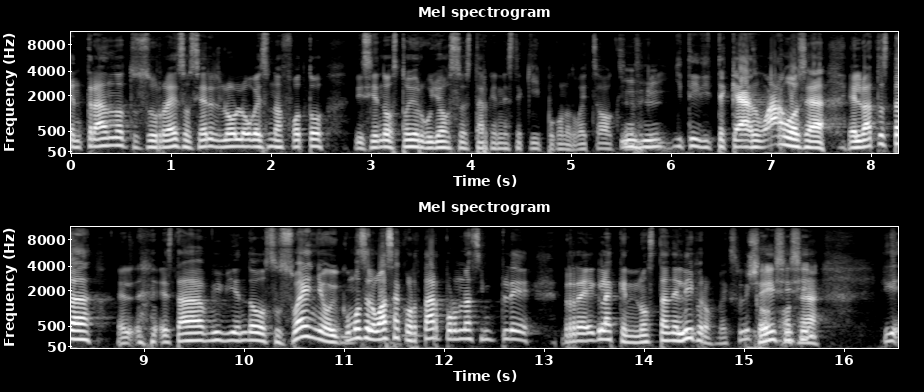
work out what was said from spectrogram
entrando a tus, sus redes sociales, luego, luego ves una foto diciendo estoy orgulloso de estar en este equipo con los White Sox. y te, y te quedas, wow, o sea, el vato está, el- está viviendo su sueño y cómo se lo vas a cortar por una simple regla que no está en el libro, ¿me explico? Sí, sí, O sea, sí. Eh,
